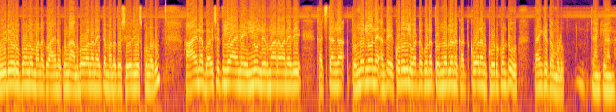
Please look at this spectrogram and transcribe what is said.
వీడియో రూపంలో మనకు ఆయనకున్న అనుభవాలను అయితే మనతో షేర్ చేసుకున్నాడు. ఆయన భవిష్యత్తులో ఆయన ఇల్లు నిర్మాణం అనేది ఖచ్చితంగా తొందరలోనే అంటే ఎక్కువ రోజులు పట్టకుండా తొందరలోనే కట్టుకోవాలని కోరుకుంటూ థ్యాంక్ యూ తమ్ముడు. థ్యాంక్ యూ అన్న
